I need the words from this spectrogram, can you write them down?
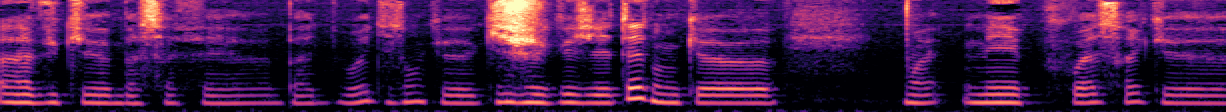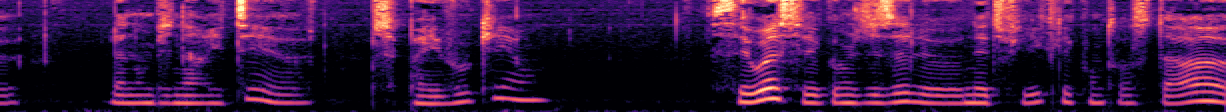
vu que bah ça fait, bah ouais, disons que que j'y étais, donc ouais. Mais ouais, c'est vrai que la non-binarité, c'est pas évoqué. Hein. C'est ouais, c'est comme je disais le Netflix, les comptes Insta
